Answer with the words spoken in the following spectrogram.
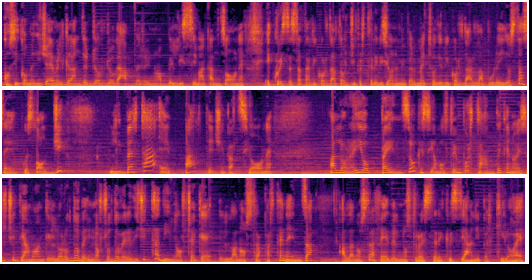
Così come diceva il grande Giorgio Gabber in una bellissima canzone, e questa è stata ricordata oggi per televisione, mi permetto di ricordarla pure io stasera, quest'oggi, libertà e partecipazione. Allora io penso che sia molto importante che noi esercitiamo anche il, dovere, il nostro dovere di cittadini, oltre che la nostra appartenenza alla nostra fede, il nostro essere cristiani per chi lo è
